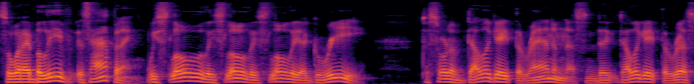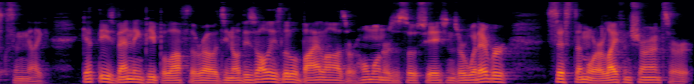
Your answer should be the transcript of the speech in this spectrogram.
So what I believe is happening, we slowly, slowly, slowly agree to sort of delegate the randomness and de- delegate the risks and like get these vending people off the roads. You know, there's all these little bylaws or homeowners associations or whatever system or life insurance or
